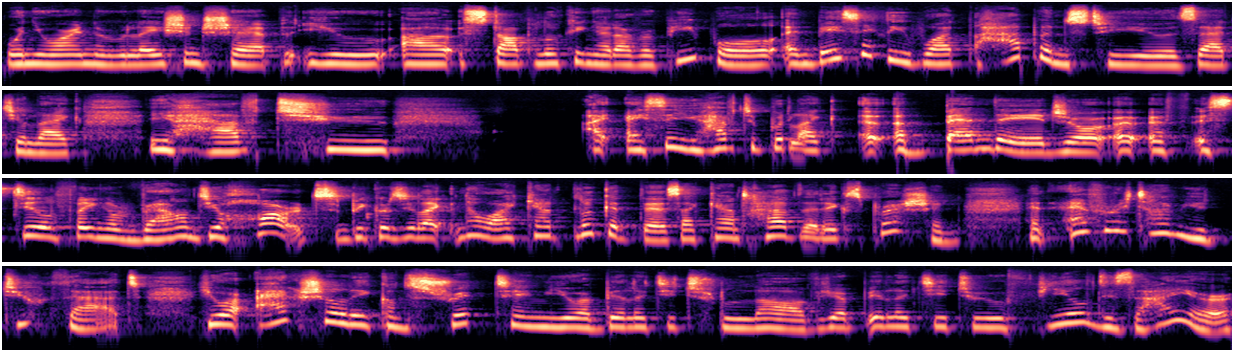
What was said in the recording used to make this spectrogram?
when you are in a relationship, you uh, stop looking at other people. And basically, what happens to you is that you're like, you have to. I, I say you have to put like a, a bandage or a, a- steel thing around your heart because you're like, no, I can't look at this. I can't have that expression. And every time you do that, you are actually constricting your ability to love, your ability to feel desire.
